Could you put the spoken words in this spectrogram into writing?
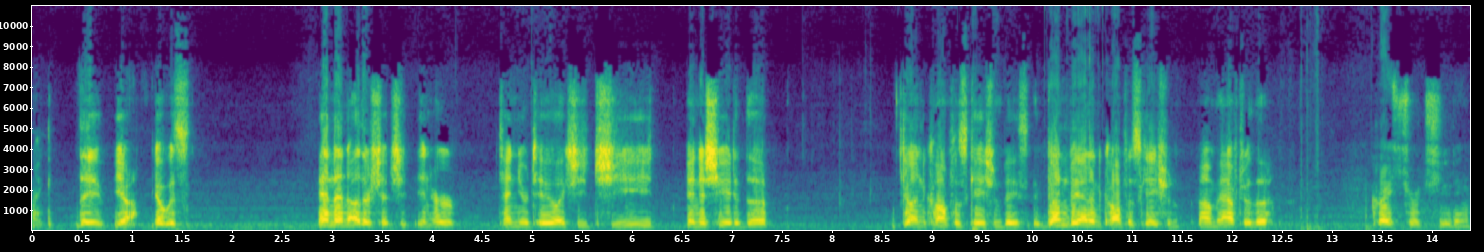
Like they, yeah, it was. And then other shit she, in her tenure too. Like she she initiated the gun confiscation base gun ban and confiscation um, after the Christchurch shooting.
